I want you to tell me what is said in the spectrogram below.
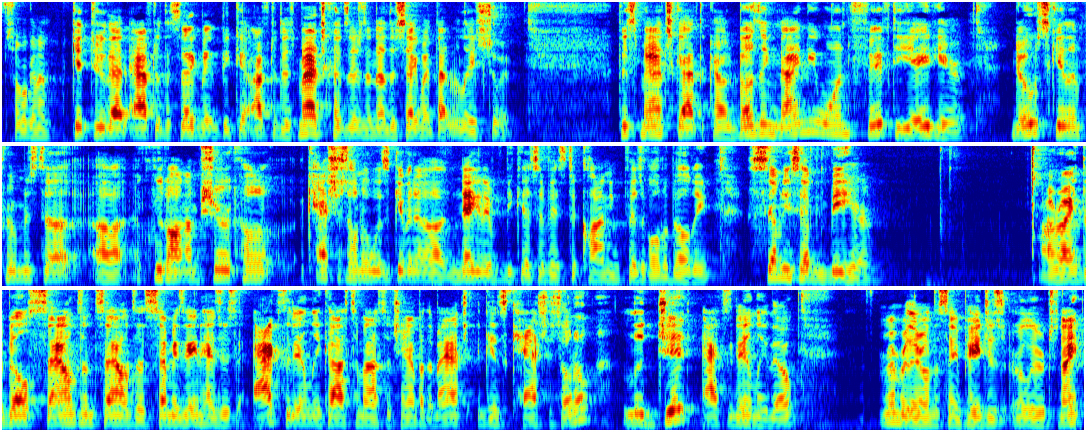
So we're gonna get to that after the segment, because after this match, because there's another segment that relates to it. This match got the crowd buzzing. 91-58 here. No skill improvements to uh, include on. I'm sure Kassius Ohno was given a negative because of his declining physical ability. 77B here. All right, the bell sounds and sounds as Sami Zayn has just accidentally cost Tommaso Ciampa the match against Kassius Ohno. Legit accidentally, though. Remember, they're on the same page as earlier tonight.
